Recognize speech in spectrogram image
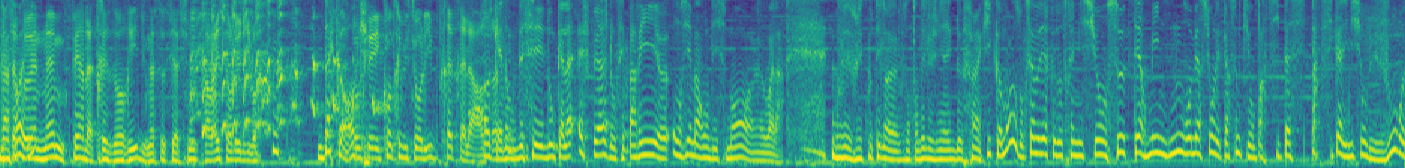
Vincent, ça peut même faire la trésorerie d'une association qui travaille sur le libre. D'accord, Donc ok. c'est une contribution libre très très large. Ok, donc c'est donc à la FPH, donc c'est Paris euh, 11e arrondissement, euh, voilà. Vous, vous écoutez, le- vous entendez le générique de fin qui commence, donc ça veut dire que notre émission se termine. Nous remercions les personnes qui ont participé, participé à l'émission du jour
